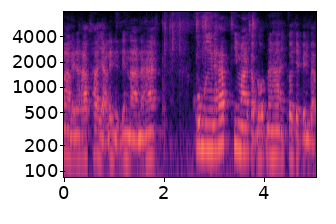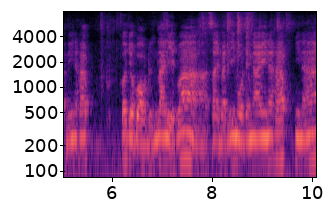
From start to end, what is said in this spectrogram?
มากเลยนะครับ ถ้าอยากเล่นอื่นเล่นนานนะฮะ คู่มือนะครับที่มากับรถนะฮะ ก็จะเป็นแบบนี้นะครับ ก็จะบอกถึงรายละเอียดว่าอ่าใส่แบตรีโมทยังไงนะครับ นี่นะฮะ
